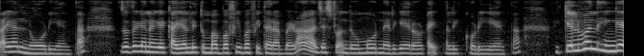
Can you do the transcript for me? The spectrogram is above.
ಟ್ರಯಲ್ ನೋಡಿ ಅಂತ. ಜೊತೆಗೆ ನನಗೆ ಕೈಯಲ್ಲಿ ತುಂಬ ಬಫಿ ಬಫಿ ಥರ ಬೇಡ ಜಸ್ಟ್ ಒಂದು ಮೂರು ನೆರಿಗೆ ಇರೋ ಟೈಪಲ್ಲಿ ಕೊಡಿ ಅಂತ. ಕೆಲವೊಂದು ಹೀಗೆ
